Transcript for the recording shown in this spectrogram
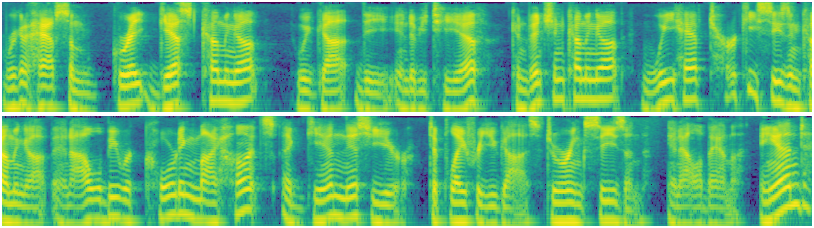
We're going to have some great guests coming up. We've got the NWTF convention coming up. We have turkey season coming up, and I will be recording my hunts again this year to play for you guys during season in Alabama. And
